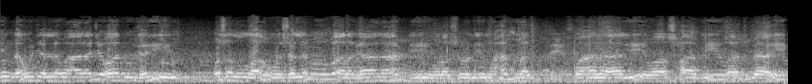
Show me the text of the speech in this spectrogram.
إنه جل وعلا جواد كريم. وصلى الله وسلم وبارك على عبده ورسوله محمد وعلى آله وأصحابه وأتباعه.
